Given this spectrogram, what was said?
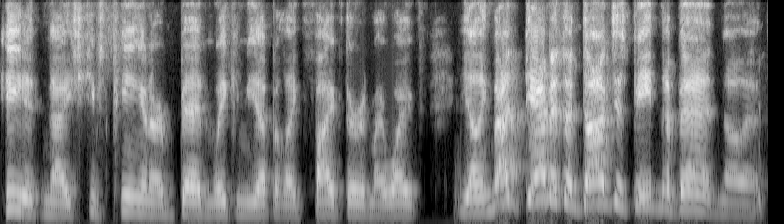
pee at night. She keeps peeing in our bed and waking me up at like five thirty. My wife yelling, "God damn it! The dog just peed in the bed." and all that.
